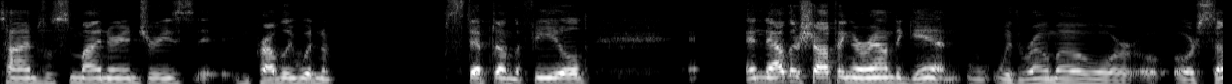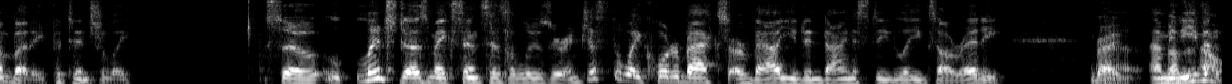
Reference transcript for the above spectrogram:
times with some minor injuries, he probably wouldn't have stepped on the field. And now they're shopping around again with Romo or or somebody potentially. So Lynch does make sense as a loser, and just the way quarterbacks are valued in dynasty leagues already. Right. Uh, I mean, even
